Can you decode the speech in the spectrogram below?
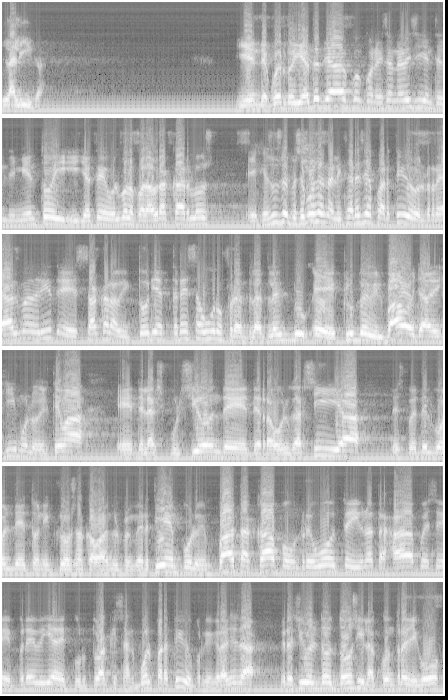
la liga. Bien, de acuerdo, ya, ya con ese análisis y entendimiento y, ya te devuelvo la palabra Carlos. Eh, Jesús, empecemos a analizar ese partido. El Real Madrid saca la victoria 3 a 1 frente al Atlético Club de Bilbao. Ya dijimos lo del tema eh, de la expulsión de, Raúl García, después del gol de Tony Cross acabando el primer tiempo, lo empata Capa, un rebote y una tajada pues eh, previa de Courtois que salvó el partido, porque gracias a sido el 2-2 y la contra llegó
